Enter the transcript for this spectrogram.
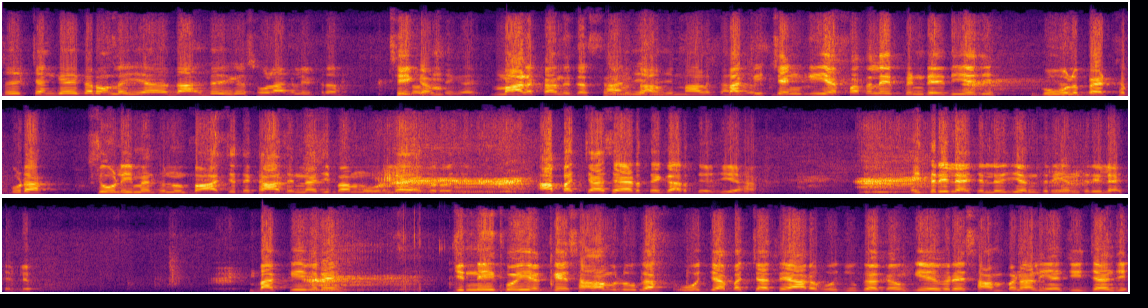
ਤੇ ਚੰਗੇ ਘਰੋਂ ਲਈ ਆ ਦੱਸਦੇ ਸੀਗੇ 16 ਕੁ ਲੀਟਰ ਠੀਕ ਆ ਦੁੱਧ ਸੀਗਾ ਜੀ। ਮਾਲਕਾਂ ਦੇ ਦੱਸਣ ਹਾਂਜੀ ਹਾਂਜੀ ਮੁਤਾਬਕ ਮਾਲਕਾਂ ਦਾ ਬਾਕੀ ਚੰਗੀ ਆ ਪਤਲੇ ਪਿੰਡੇ ਦੀ ਹੈ ਜੀ। ਗੋਲ ਪੈਠ ਪੂੜਾ ਝੋਲੀ ਮੈਂ ਤੁਹਾਨੂੰ ਬਾਅਦ ਚ ਦਿਖਾ ਦਿੰਨਾ ਜੀ ਬਾ ਮੋੜ ਲਿਆ ਕਰੋ ਜੀ। ਆ ਬੱਚਾ ਸਾਈਡ ਤੇ ਕਰ ਦਿਓ ਜੀ ਆਹ। ਇੱਧਰ ਹੀ ਲੈ ਚੱਲਿਓ ਜੀ ਅੰਦਰ ਹੀ ਅੰਦਰ ਹੀ ਲੈ ਚੱਲਿਓ। ਬਾਕੀ ਵੀਰੇ ਜਿੰਨੀ ਕੋਈ ਅੱਗੇ ਸਾਂਭ ਲੂਗਾ ਉਹ ਜਿਹਾ ਬੱਚਾ ਤਿਆਰ ਹੋ ਜਾਊਗਾ ਕਿਉਂਕਿ ਇਹ ਵੀਰੇ ਸਾਂਭਣ ਵਾਲੀਆਂ ਚੀਜ਼ਾਂ ਜੀ।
